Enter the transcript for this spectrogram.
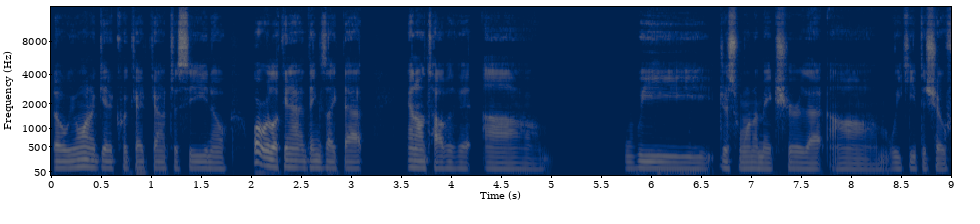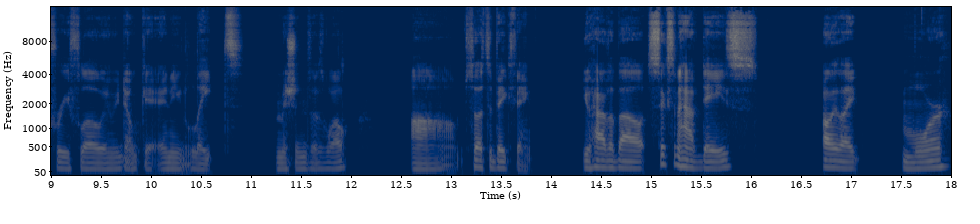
so we want to get a quick head count to see you know what we're looking at and things like that. And on top of it, um, we just want to make sure that um we keep the show free flow and we don't get any late missions as well. Um, so that's a big thing. You have about six and a half days, probably like more.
